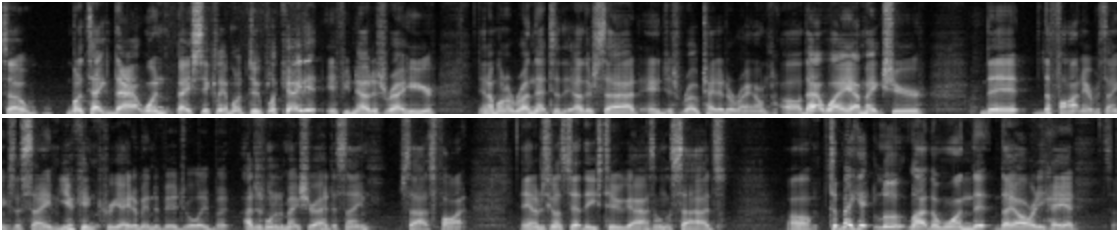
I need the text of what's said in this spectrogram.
So I'm going to take that one, basically, I'm going to duplicate it, if you notice right here, and I'm going to run that to the other side and just rotate it around. Uh, that way I make sure that the font and everything is the same. You can create them individually, but I just wanted to make sure I had the same size font. And I'm just going to set these two guys on the sides uh, to make it look like the one that they already had. So.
